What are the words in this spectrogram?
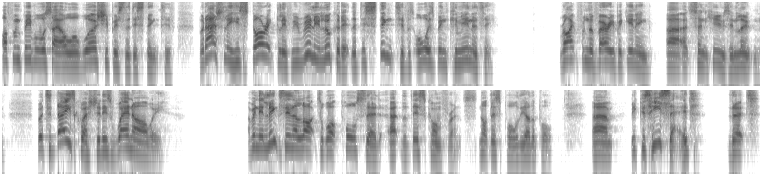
often people will say, oh, well, worship is the distinctive. But actually, historically, if we really look at it, the distinctive has always been community, right from the very beginning uh, at St. Hugh's in Luton. But today's question is, when are we? I mean, it links in a lot to what Paul said at the, this conference, not this Paul, the other Paul, um, because he said that.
